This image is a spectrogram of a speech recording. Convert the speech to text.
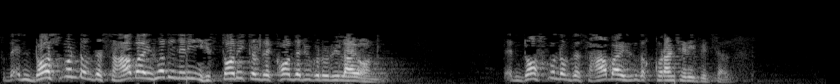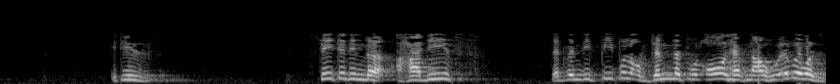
So the endorsement of the Sahaba is not in any historical record that you're going to rely on. The endorsement of the Sahaba is in the Quran Sharif itself. It is stated in the hadith that when the people of Jannat will all have now, whoever was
